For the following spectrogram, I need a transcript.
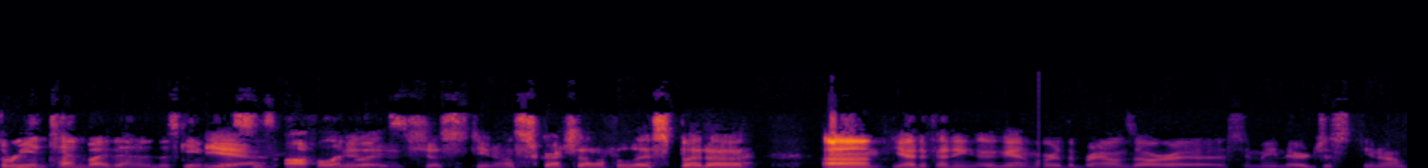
three and ten by then, and this game just Yeah. is awful anyways. It's just you know scratch that off the list, but uh, um, yeah, depending again where the Browns are, uh, assuming they're just you know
